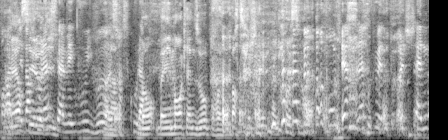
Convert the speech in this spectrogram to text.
Bradley Barcola, je suis avec vous, Hugo, euh, sur ce coup-là. Bon, bah, il manque Enzo pour euh, partager, on verra la semaine prochaine.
